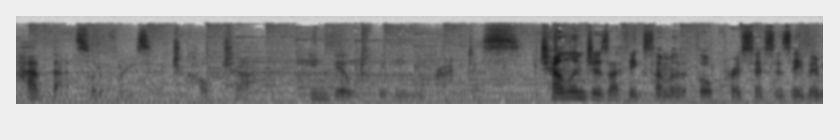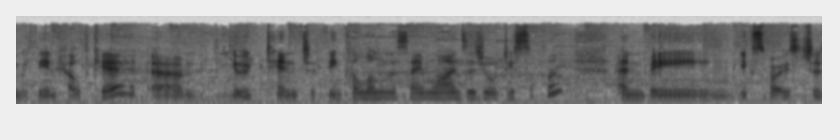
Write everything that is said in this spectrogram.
have that sort of research culture inbuilt within your practice. Challenges, I think, some of the thought processes, even within healthcare. Um, you tend to think along the same lines as your discipline, and being exposed to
